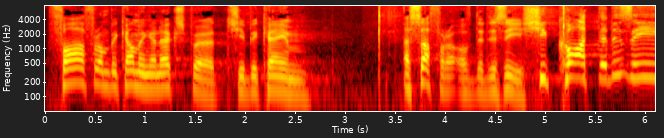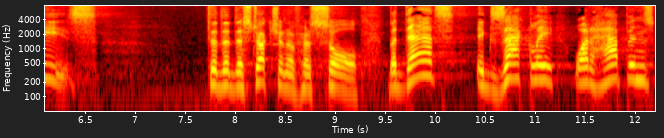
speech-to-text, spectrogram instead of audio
far from becoming an expert, she became a sufferer of the disease. She caught the disease to the destruction of her soul. But that's exactly what happens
